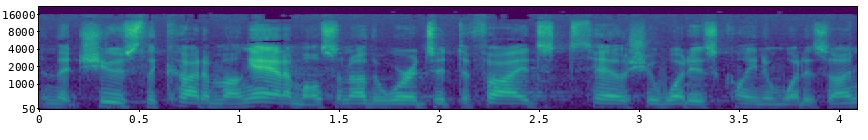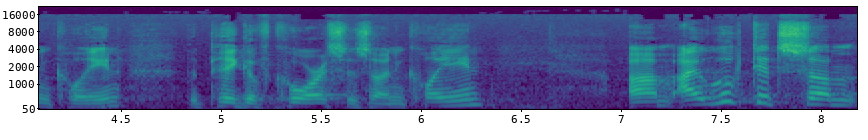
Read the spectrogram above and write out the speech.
and that chews the cut among animals. In other words, it divides, tells you what is clean and what is unclean. The pig, of course, is unclean. Um, I looked at some,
